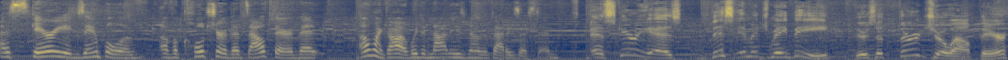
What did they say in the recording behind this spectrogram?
a scary example of, of a culture that's out there that, oh my God, we did not even know that that existed. As scary as this image may be, there's a third show out there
